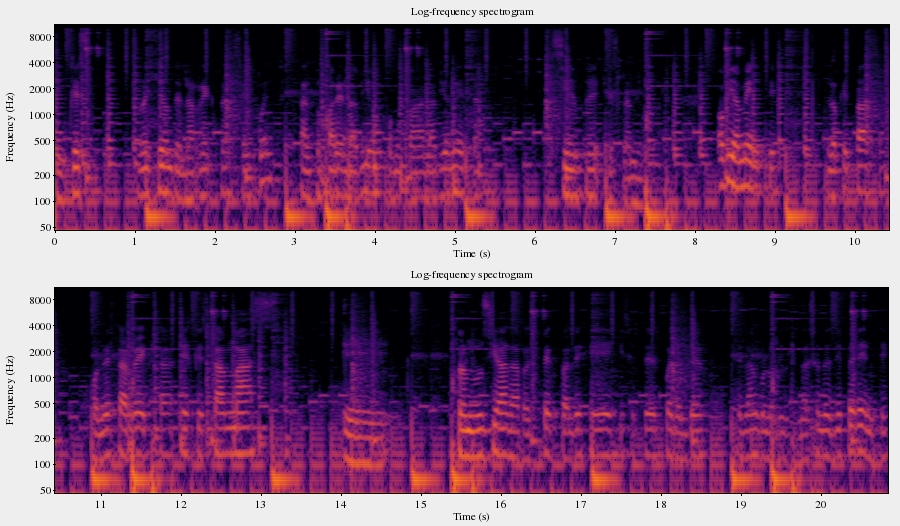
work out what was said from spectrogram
en qué región de la recta se encuentre, tanto para el avión como para la avioneta, siempre es la misma. Obviamente, lo que pasa con esta recta es que está más eh, pronunciada respecto al eje X, ustedes pueden ver el ángulo de inclinación es diferente,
